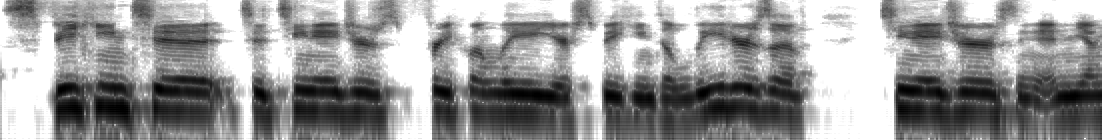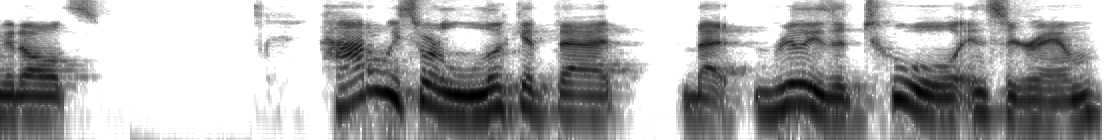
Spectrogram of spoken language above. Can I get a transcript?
speaking to to teenagers frequently. You're speaking to leaders of teenagers and, and young adults. How do we sort of look at that that really is a tool, Instagram,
